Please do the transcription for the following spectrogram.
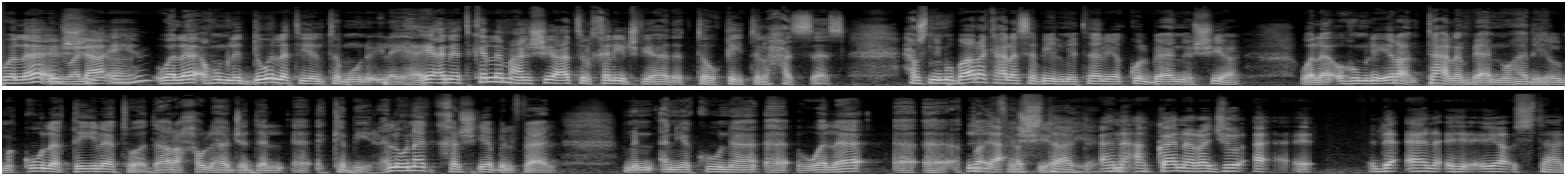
ولاء ولائهم؟ ولائهم للدول التي ينتمون إليها. يعني أتكلم عن شيعة الخليج في هذا التوقيت الحساس. حسني مبارك على سبيل المثال يقول بأن الشيعة ولاؤهم لإيران. تعلم بأن هذه المقولة قيلت ودار حولها جدل كبير. هل هناك خشية بالفعل من أن يكون ولاء الطائفة لا الشيعية؟ أستاذ أنا كان رجل لا أنا يا أستاذ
